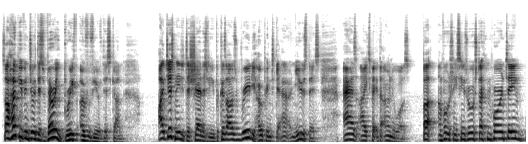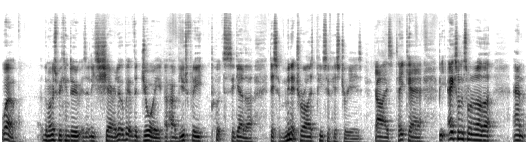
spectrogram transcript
So I hope you've enjoyed this very brief overview of this gun. I just needed to share this with you because I was really hoping to get out and use this as I expected the owner was. But unfortunately, since we're all stuck in quarantine, well, the most we can do is at least share a little bit of the joy of how beautifully put together this miniaturized piece of history is. Guys, take care, be excellent to one another, and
